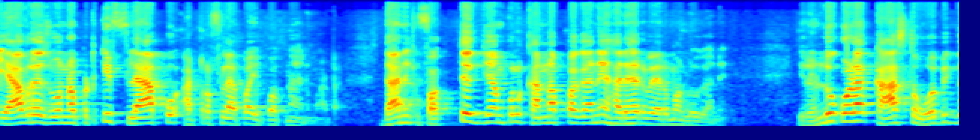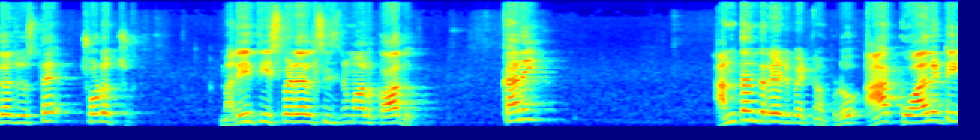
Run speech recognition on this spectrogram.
యావరేజ్ ఉన్నప్పటికీ ఫ్లాప్ అటర్ ఫ్లాప్ అయిపోతున్నాయి అనమాట దానికి ఫస్ట్ ఎగ్జాంపుల్ కన్నప్ప కానీ హరిహర వీరమల్లు కానీ ఈ రెండు కూడా కాస్త ఓపికగా చూస్తే చూడొచ్చు. మరీ తీసిపెట్టాల్సిన సినిమాలు కాదు. కానీ అంతంత రేటు పెట్టినప్పుడు ఆ క్వాలిటీ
